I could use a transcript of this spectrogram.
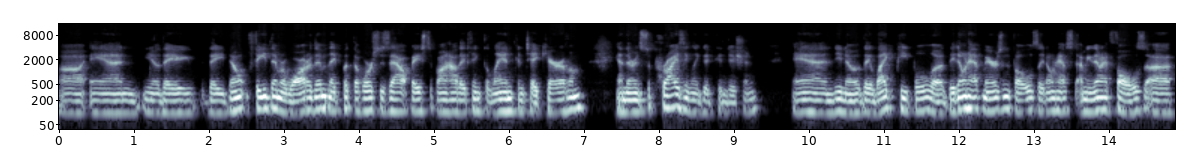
uh, and you know they they don't feed them or water them. They put the horses out based upon how they think the land can take care of them, and they're in surprisingly good condition. And you know they like people. Uh, they don't have mares and foals. They don't have. I mean, they don't have foals. Uh,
